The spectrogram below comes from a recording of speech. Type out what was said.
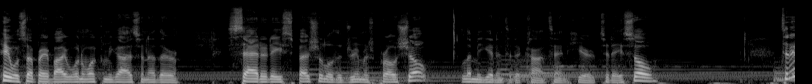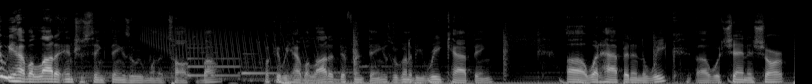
Hey, what's up, everybody? I want to welcome you guys to another Saturday special of the Dreamers Pro Show. Let me get into the content here today. So, today we have a lot of interesting things that we want to talk about. Okay, we have a lot of different things. We're going to be recapping uh, what happened in the week uh, with Shannon Sharpe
